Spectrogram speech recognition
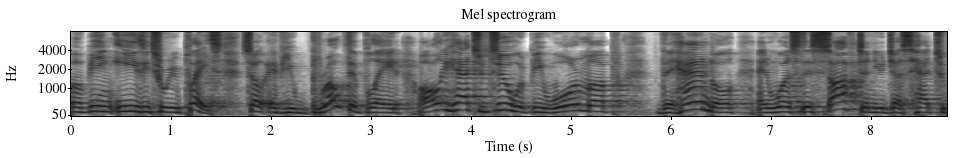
of being easy to replace. So if you broke the blade, all you had to do would be warm up the handle and once this softened, you just had to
